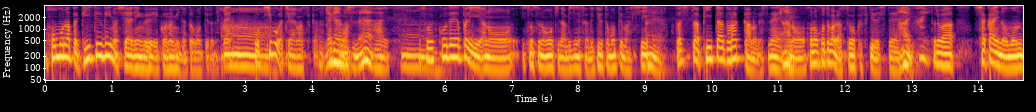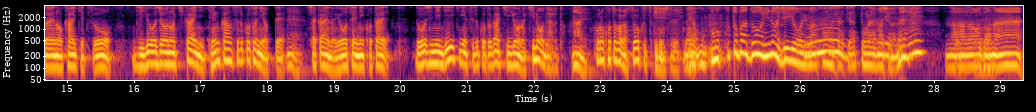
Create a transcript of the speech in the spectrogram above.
本物はやっぱり B2B のシェアリングエコノミーだと思ってるんですね。こう規模が違いますからね。違いますねははい。そこでやっぱりあの一つの大きなビジネスができると思ってますし、ええ私実はピーター・ドラッカーのですね、あのこの言葉がすごく好きでして、それは社会の問題の解決を事業上の機会に転換することによって、ええ社会の要請に応え同時に利益にすることが企業の機能であると、はいこの言葉がすごく好きでしてですねいや、もうこの言葉通りの事業を今、彼女たちやっておられますよそうですね。なるほどね。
